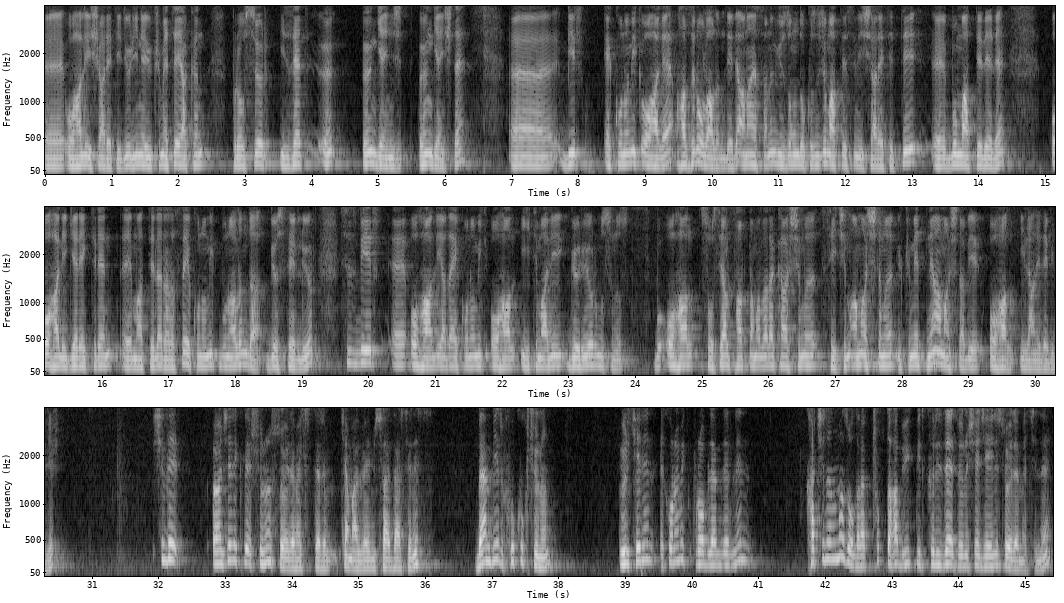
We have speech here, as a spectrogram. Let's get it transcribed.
Ee, OHAL'ı işaret ediyor. Yine hükümete yakın Profesör İzzet Ö- Öngenç, Öngenç de e, bir ekonomik o hale hazır olalım dedi. Anayasanın 119. maddesini işaret etti. E, bu maddede de o hali gerektiren e, maddeler arasında ekonomik bunalım da gösteriliyor. Siz bir e, OHAL ya da ekonomik OHAL ihtimali görüyor musunuz? Bu OHAL sosyal patlamalara karşı mı, seçim amaçlı mı, hükümet ne amaçla bir OHAL ilan edebilir? Şimdi öncelikle şunu söylemek isterim Kemal Bey müsaade ederseniz. Ben bir hukukçunun ülkenin ekonomik problemlerinin kaçınılmaz olarak çok daha büyük bir krize dönüşeceğini söylemesini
